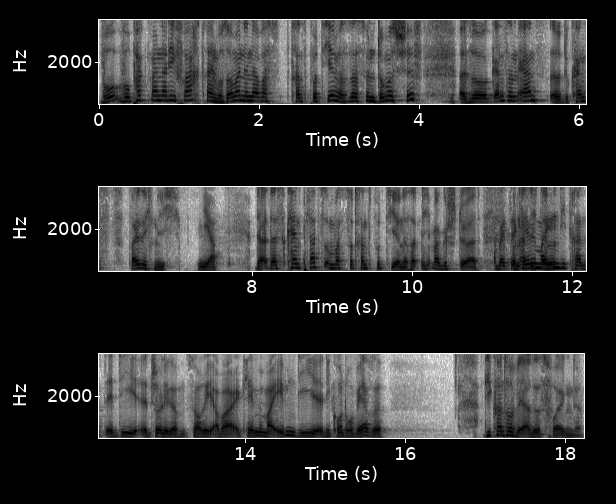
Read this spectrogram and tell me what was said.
Wo, wo packt man da die Fracht rein? Wo soll man denn da was transportieren? Was ist das für ein dummes Schiff? Also ganz im Ernst, äh, du kannst, weiß ich nicht. Ja. Da, da ist kein Platz, um was zu transportieren. Das hat mich immer gestört. Aber jetzt erklär mir ich mal dann- eben die, Trans äh, die, Entschuldige, sorry, aber erklär mir mal eben die, die Kontroverse. Die Kontroverse ist folgende.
